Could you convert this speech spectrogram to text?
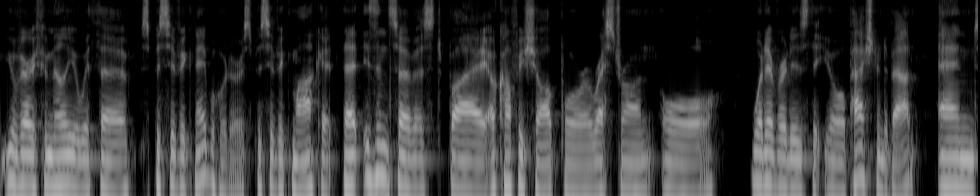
you're very familiar with a specific neighborhood or a specific market that isn't serviced by a coffee shop or a restaurant or whatever it is that you're passionate about and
